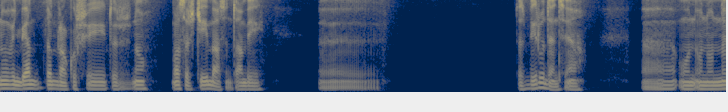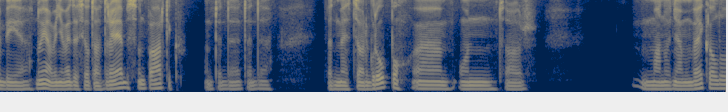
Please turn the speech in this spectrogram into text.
nu, viņi bija atbraukuši tur nu, vasaras čībās, un tā bija. Uh, tas bija rudens. Jā. Uh, un, un, un nebija, nu jā, viņam vajadzēja siltās drēbes un pārtiku. Un tad, uh, tad, uh, tad mēs caur grupu un caur manu uzņēmumu veikalu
